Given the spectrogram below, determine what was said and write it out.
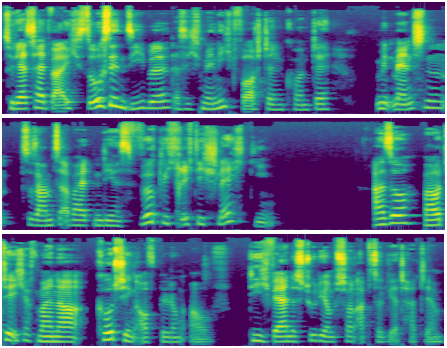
Zu der Zeit war ich so sensibel, dass ich mir nicht vorstellen konnte, mit Menschen zusammenzuarbeiten, denen es wirklich richtig schlecht ging. Also baute ich auf meiner Coaching-Ausbildung auf die ich während des Studiums schon absolviert hatte.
